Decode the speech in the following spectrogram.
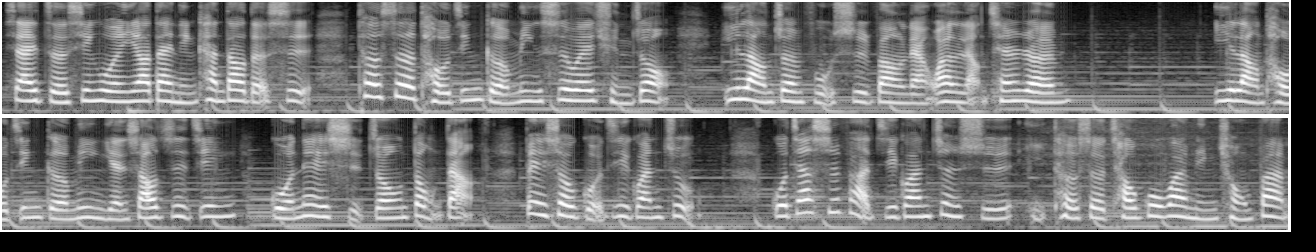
下一则新闻要带您看到的是，特色头巾革命示威群众，伊朗政府释放两万两千人。伊朗头巾革命延烧至今，国内始终动荡，备受国际关注。国家司法机关证实，已特赦超过万名囚犯，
